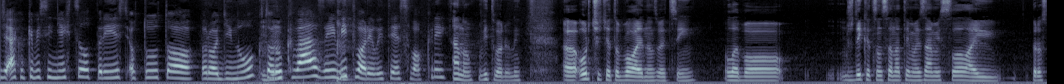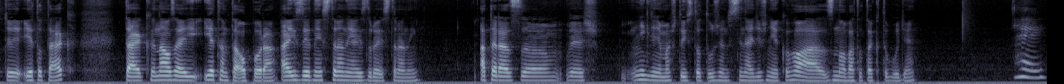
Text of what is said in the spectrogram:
že ako keby si nechcel prísť o túto rodinu, ktorú mm-hmm. kvázi vytvorili tie svokry. Áno, vytvorili. Uh, určite to bola jedna z vecí, lebo vždy, keď som sa nad tým aj zamyslel, aj proste je to tak, tak naozaj je tam tá opora. Aj z jednej strany, aj z druhej strany. A teraz, uh, vieš, nikde nemáš tú istotu, že si nájdeš niekoho a znova to takto bude. Hej.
